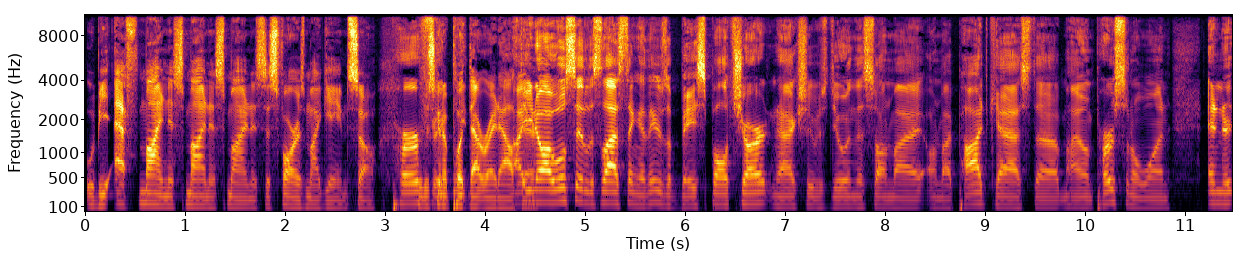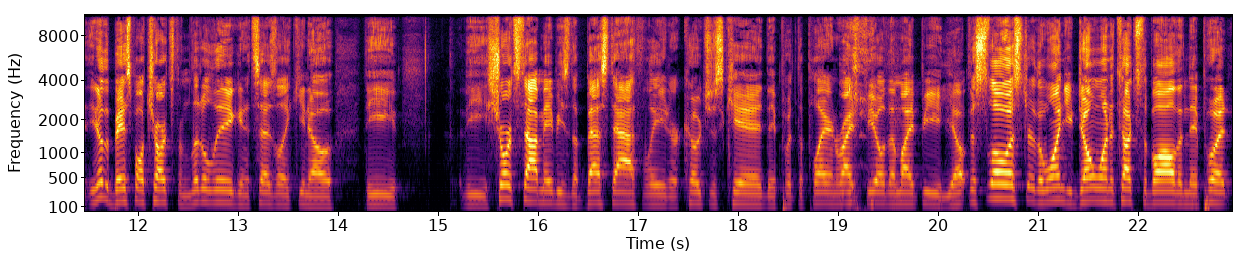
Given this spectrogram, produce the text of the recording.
would be F minus minus minus as far as my game. So Perfect. we're just gonna put that right out there. you know, I will say this last thing. I think there's a baseball chart, and I actually was doing this on my on my podcast, uh, my own personal one and you know the baseball charts from Little League, and it says like you know the the shortstop maybe is the best athlete or coach's kid. They put the player in right field that might be yep. the slowest or the one you don't want to touch the ball. Then they put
